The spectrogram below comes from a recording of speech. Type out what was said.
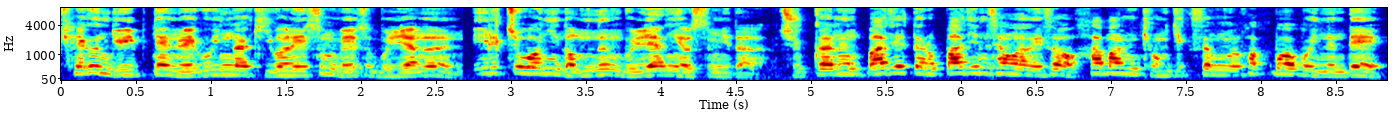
최근 유입된 외국인과 기관의 순매수 물량은 1조 원이 넘는 물량이었습니다. 주가는 빠질 대로 빠진 상황에서 하방 경직성을 확보하고 있는데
